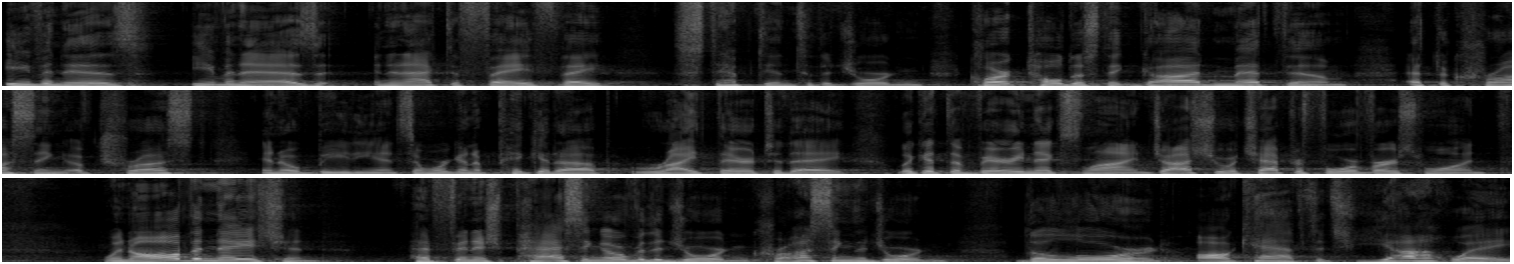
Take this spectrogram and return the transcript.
even as, even as in an act of faith, they stepped into the Jordan. Clark told us that God met them at the crossing of trust and obedience. And we're going to pick it up right there today. Look at the very next line Joshua chapter 4, verse 1. When all the nation had finished passing over the Jordan, crossing the Jordan, the Lord, all caps, it's Yahweh,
